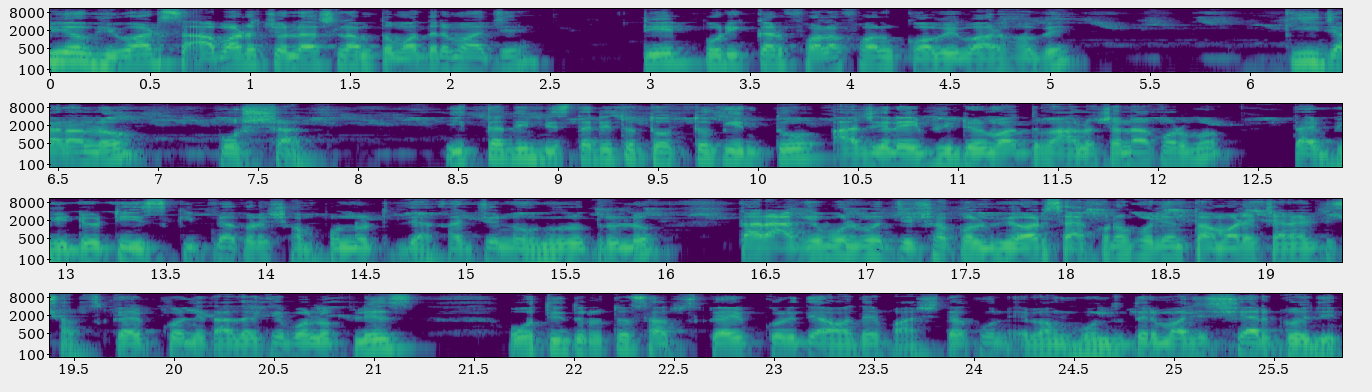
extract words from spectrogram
প্রিয় ভিউয়ার্স, আবারও চলে আসলাম তোমাদের মাঝে। টেট পরীক্ষার ফলাফল কবে বার হবে? কি জানালো প্রসাদ? ইত্যাদি বিস্তারিত তথ্য কিন্তু আজকের এই ভিডিওর মাধ্যমে আলোচনা করব। তাই ভিডিওটি স্কিপ না করে সম্পূর্ণটি দেখার জন্য অনুরোধ রইল। তার আগে বলব, যে সকল ভিউয়ার্স এখনও পর্যন্ত আমার এই চ্যানেলটি সাবস্ক্রাইব করেনি, তাদেরকে বলো প্লিজ, অতি দ্রুত সাবস্ক্রাইব করে দিয়ে আমাদের পাশে থাকুন এবং বন্ধুদের মাঝে শেয়ার করে দিন।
